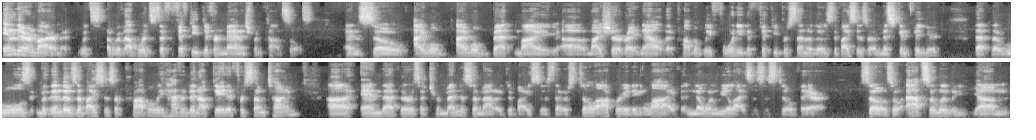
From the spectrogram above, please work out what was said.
in their environment, with with upwards to 50 different management consoles. And so I will I will bet my uh, my shirt right now that probably 40 to 50 percent of those devices are misconfigured. That the rules within those devices are probably haven't been updated for some time uh, and that there is a tremendous amount of devices that are still operating live and no one realizes is still there. So, so absolutely, um,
